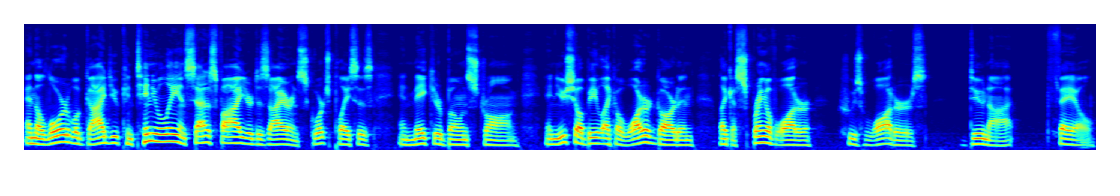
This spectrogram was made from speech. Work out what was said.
And the Lord will guide you continually and satisfy your desire in scorched places and make your bones strong. And you shall be like a watered garden, like a spring of water, whose waters do not fail.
